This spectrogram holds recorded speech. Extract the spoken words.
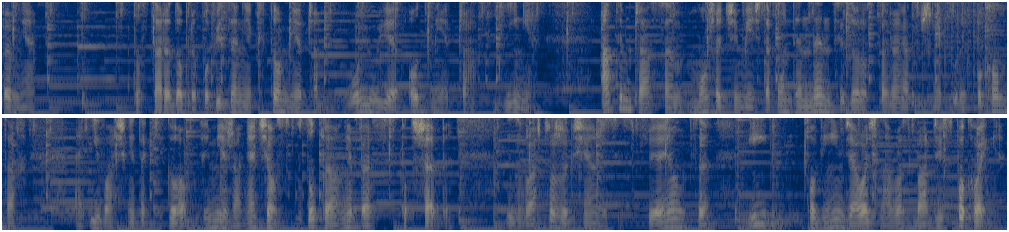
pewnie to stare dobre powiedzenie, kto mieczem wojuje, od miecza ginie. A tymczasem możecie mieć taką tendencję do rozstawiania też niektórych po e, i właśnie takiego wymierzania ciosów zupełnie bez potrzeby. Zwłaszcza, że księżyc jest sprzyjający i powinien działać na Was bardziej spokojnie.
